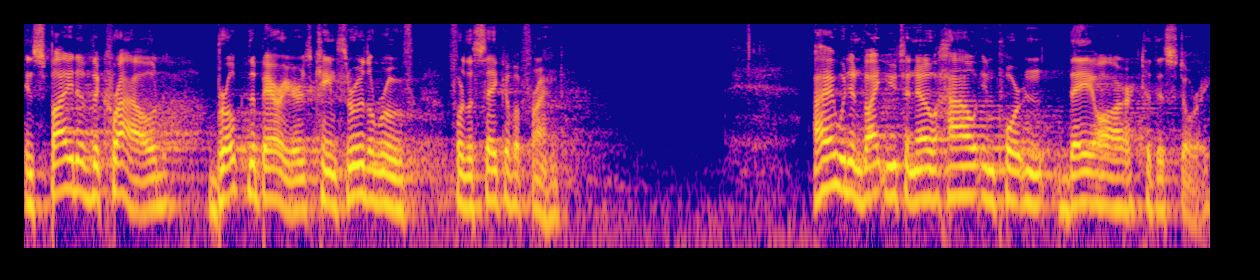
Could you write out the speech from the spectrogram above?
in spite of the crowd, broke the barriers, came through the roof for the sake of a friend. I would invite you to know how important they are to this story.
